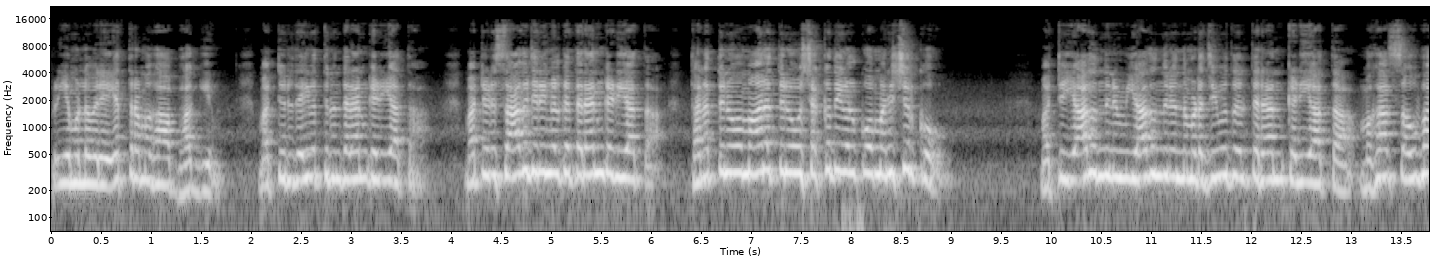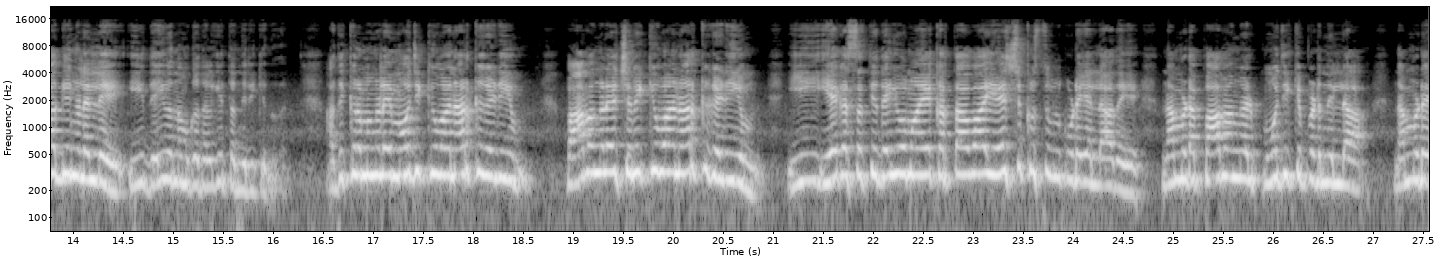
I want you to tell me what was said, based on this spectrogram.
പ്രിയമുള്ളവരെ എത്ര മഹാഭാഗ്യം. മറ്റൊരു ദൈവത്തിനും തരാൻ കഴിയാത്ത മറ്റൊരു സാഹചര്യങ്ങൾക്ക് തരാൻ കഴിയാത്ത ധനത്തിനോ മാനത്തിനോ ശക്തികൾക്കോ മനുഷ്യർക്കോ മറ്റ് യാതൊന്നിനും യാതൊന്നിനും നമ്മുടെ ജീവിതത്തിൽ തരാൻ കഴിയാത്ത മഹാസൗഭാഗ്യങ്ങളല്ലേ ഈ ദൈവം നമുക്ക് നൽകി തന്നിരിക്കുന്നത്. അതിക്രമങ്ങളെ മോചിക്കുവാൻ ആർക്ക് കഴിയും? പാപങ്ങളെ ക്ഷമിക്കുവാൻ ആർക്ക് കഴിയും? ഈ ഏകസത്യ ദൈവമായ കർത്താവായ യേശു ക്രിസ്തുവിൽ കൂടെയല്ലാതെ നമ്മുടെ പാപങ്ങൾ മോചിക്കപ്പെടുന്നില്ല നമ്മുടെ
